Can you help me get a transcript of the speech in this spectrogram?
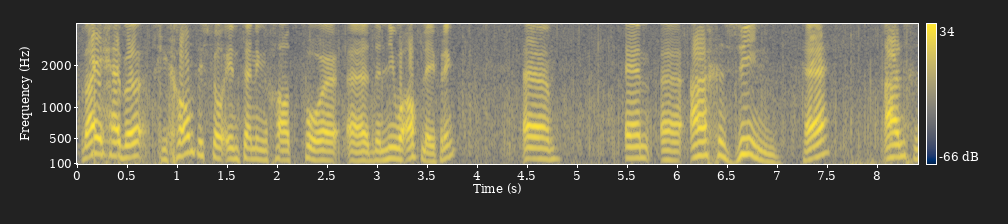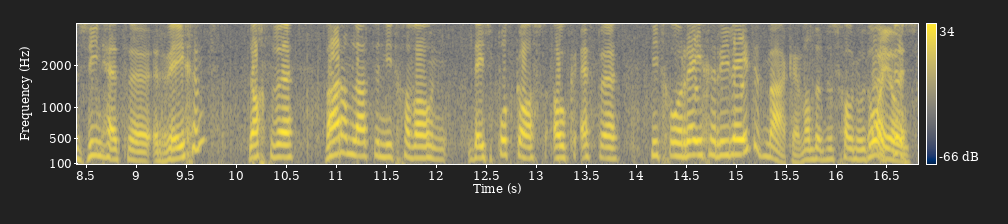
wij hebben gigantisch veel inzendingen gehad voor eh, de nieuwe aflevering. Ehm, en eh, aangezien, hè, aangezien het eh, regent, dachten we, waarom laten we niet gewoon deze podcast ook even niet gewoon regen-related maken? Want dat is gewoon hoe het hoort. Dus,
